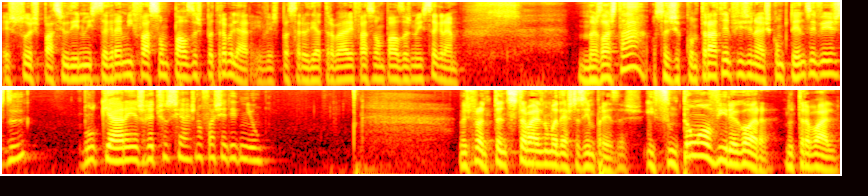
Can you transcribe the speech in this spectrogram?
as pessoas passem o dia no Instagram e façam pausas para trabalhar, em vez de passar o dia a trabalhar e façam pausas no Instagram. Mas lá está, ou seja, contratem profissionais competentes em vez de bloquearem as redes sociais, não faz sentido nenhum. Mas pronto, tanto se trabalha numa destas empresas e se me estão a ouvir agora no trabalho,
